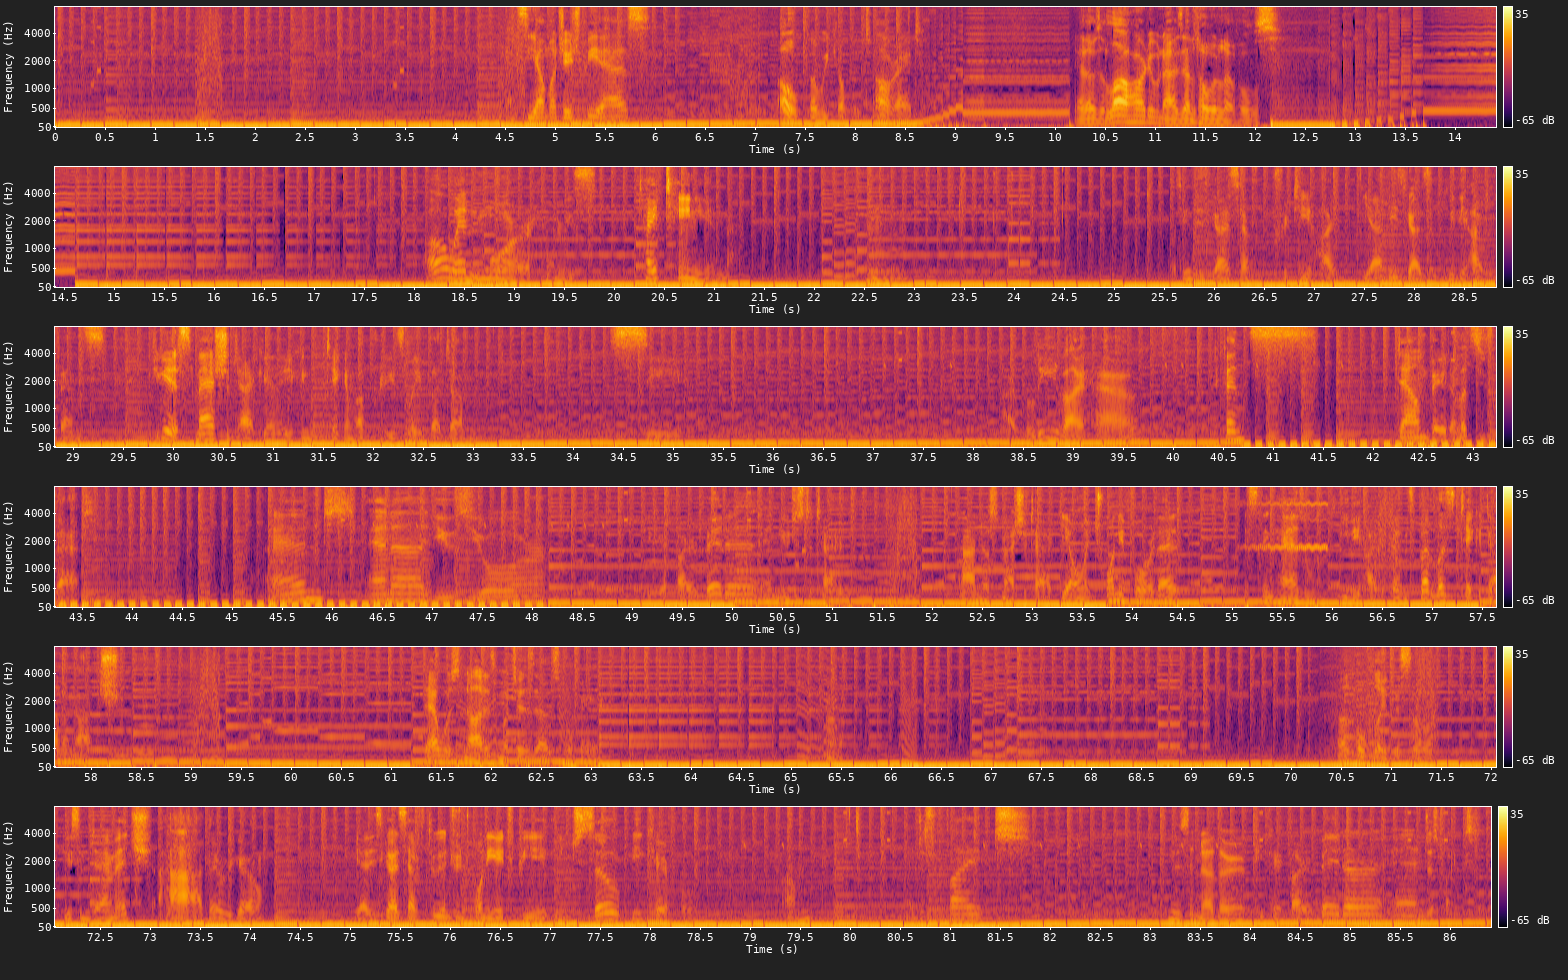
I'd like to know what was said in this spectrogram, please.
And see how much HP it has? Oh, but we killed it. Alright. Yeah, that was a lot harder when I was at lower levels. Oh, and more enemies. Titanian. Hmm. I think these guys have pretty high... Yeah, these guys have really high defense. If you get a smash attack in there, you can take them up pretty easily, but, um... I have... Defense... Down beta. Let's use that. And... Anna, use your... You get fire beta, and you just attack. Ah, no smash attack. Yeah, only 24. That... This thing has really high defense, but let's take it down a notch. That was not as much as I was hoping. Hopefully this will do some damage. Aha, there we go. Yeah, these guys have 320 HP each, so be careful. Um, yeah, just fight. Use another PK Fire Beta, and just fight.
